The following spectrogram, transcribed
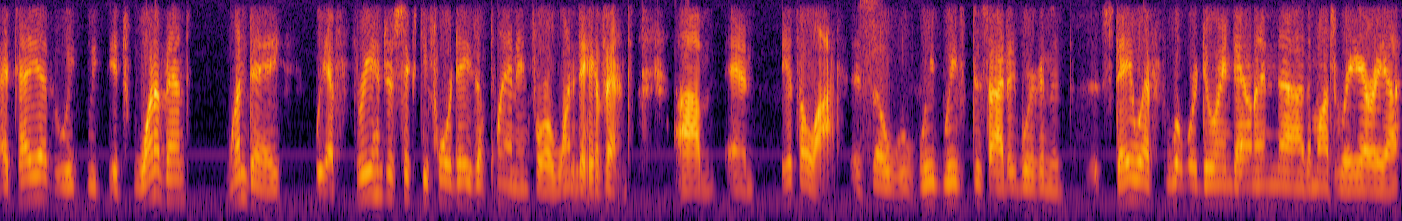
I tell you, we, we it's one event, one day. We have 364 days of planning for a one-day event, um, and it's a lot. And so we we've decided we're going to stay with what we're doing down in uh, the Monterey area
